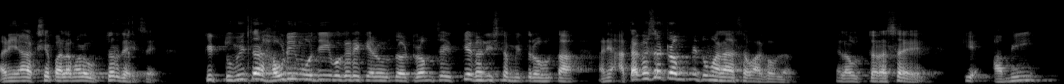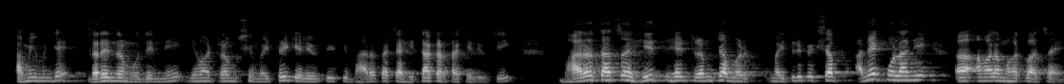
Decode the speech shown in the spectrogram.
आणि या आक्षेपाला मला उत्तर द्यायचं आहे की तुम्ही तर हावडी मोदी वगैरे केलं होतं ट्रम्पचे इतके घनिष्ठ मित्र होता आणि आता कसं ट्रम्पने तुम्हाला असं वागवलं? याला उत्तर असं आहे की आम्ही आम्ही म्हणजे नरेंद्र मोदींनी जेव्हा ट्रम्पशी मैत्री केली होती ती भारताच्या हिताकरता केली होती. भारताचं हित हे ट्रम्पच्या मर मैत्रीपेक्षा अनेक मुलांनी आम्हाला महत्त्वाचं आहे.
